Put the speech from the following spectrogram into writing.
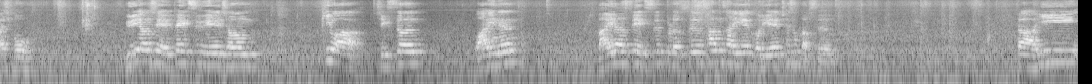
45 유리함수 fx 위의 점 p와 직선 y는 마이너스 x 플러스 3 사이의 거리의 최소값은? 자, 이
